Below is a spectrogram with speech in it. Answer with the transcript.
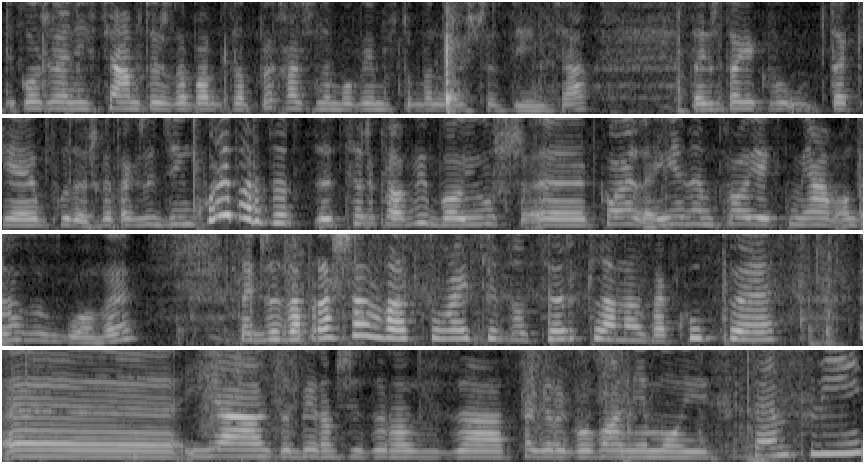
Tylko, że ja nie chciałam też za bardzo zapychać, no bo wiem, że tu będą jeszcze zdjęcia. Także takie, pudełeczko. Także dziękuję bardzo Cyrklowi, bo już e, jeden projekt miałam od razu z głowy. Także zapraszam Was, słuchajcie, do Cyrkla na zakupy. E, ja zabieram się zaraz za segregowanie moich stempli.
